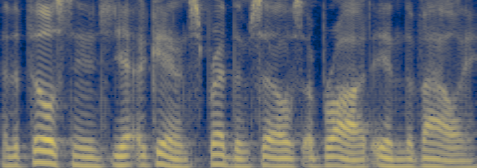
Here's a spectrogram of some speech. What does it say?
And the Philistines yet again spread themselves abroad in the valley.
